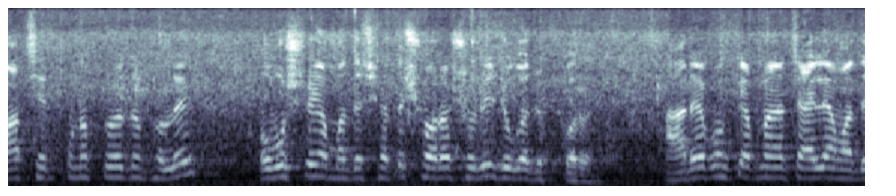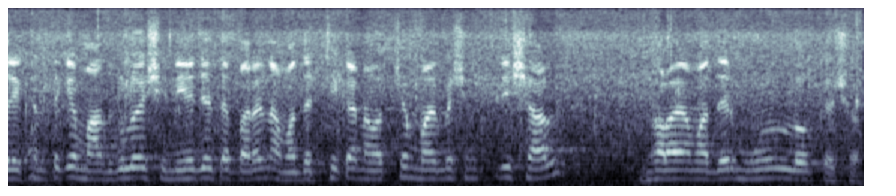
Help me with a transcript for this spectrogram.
মাছের কোনো প্রয়োজন হলে অবশ্যই আমাদের সাথে সরাসরি যোগাযোগ করুন। আর এবং কি আপনারা চাইলে আমাদের এখান থেকে মাছগুলো এসে নিয়ে যেতে পারেন। আমাদের ঠিকানা হচ্ছে ময়মেশিং ত্রিশাল ধরায় আমাদের মূল লোকেশন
